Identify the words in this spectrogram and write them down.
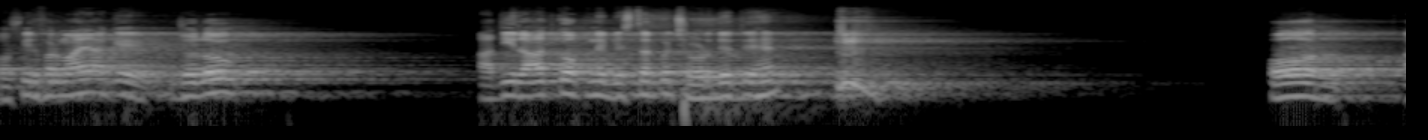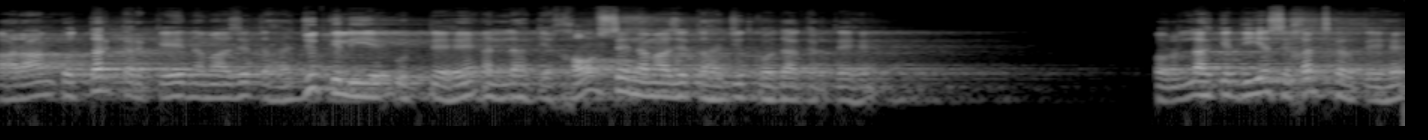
اور پھر فرمایا کہ جو لوگ آدھی رات کو اپنے بستر کو چھوڑ دیتے ہیں اور آرام کو ترک کر کے نماز تہجد کے لیے اٹھتے ہیں، اللہ کے خوف سے نماز تہجد کو ادا کرتے ہیں اور اللہ کے دیے سے خرچ کرتے ہیں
